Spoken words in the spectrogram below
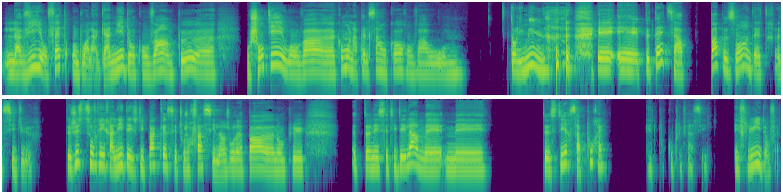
la vie, en fait, on doit la gagner, donc on va un peu au chantier où on va, euh, comment on appelle ça encore? On va dans les mines. et, peut-être ça n'a pas besoin d'être euh, si dur. De juste s'ouvrir à l'idée. Je ne dis pas que c'est toujours facile. Hein. Je ne voudrais pas euh, non plus donner cette idée-là, mais, mais de se dire ça pourrait être beaucoup plus facile et fluide en fait.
